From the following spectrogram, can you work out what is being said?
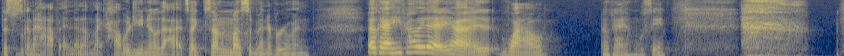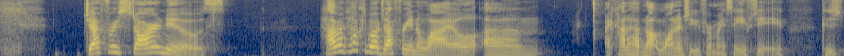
this was going to happen. And I'm like, how would you know that? It's like something must have been a Bruin. Okay, he probably did. Yeah. It, wow. Okay, we'll see. Jeffree Star news. Haven't talked about Jeffree in a while. Um, I kind of have not wanted to for my safety because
